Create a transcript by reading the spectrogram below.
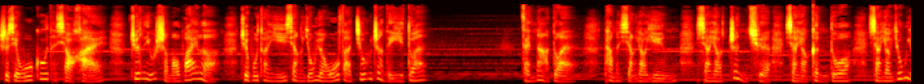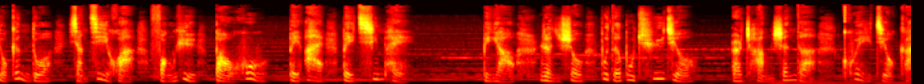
是些无辜的小孩，觉得有什么歪了，却不断移向永远无法纠正的一端。在那段，他们想要赢，想要正确，想要更多，想要拥有更多，想计划、防御、保护、被爱、被钦佩，并要忍受不得不屈就。而产生的愧疚感。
